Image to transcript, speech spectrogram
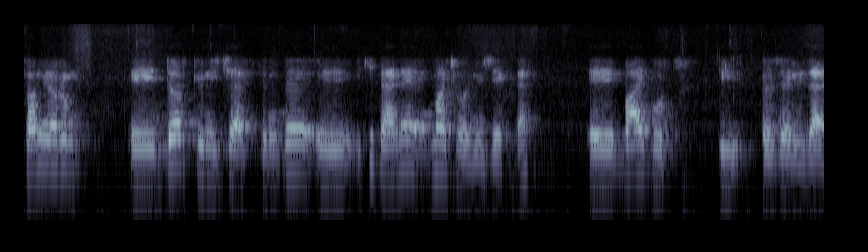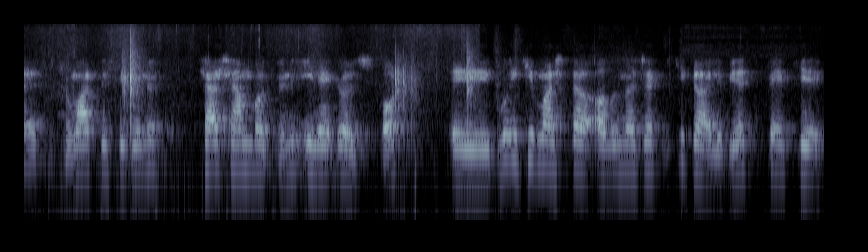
sanıyorum e, 4 gün içerisinde e, iki tane maç oynayacaklar. E, Bayburt İl Özel İdaresi Cumartesi günü, Çarşamba günü İnegöl Spor. E, bu iki maçta alınacak iki galibiyet belki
